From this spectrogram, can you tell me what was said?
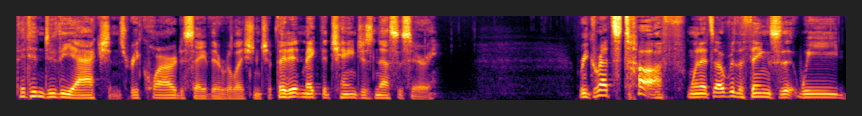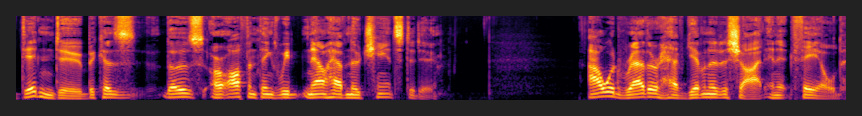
They didn't do the actions required to save their relationship. They didn't make the changes necessary. Regret's tough when it's over the things that we didn't do because those are often things we now have no chance to do. I would rather have given it a shot and it failed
